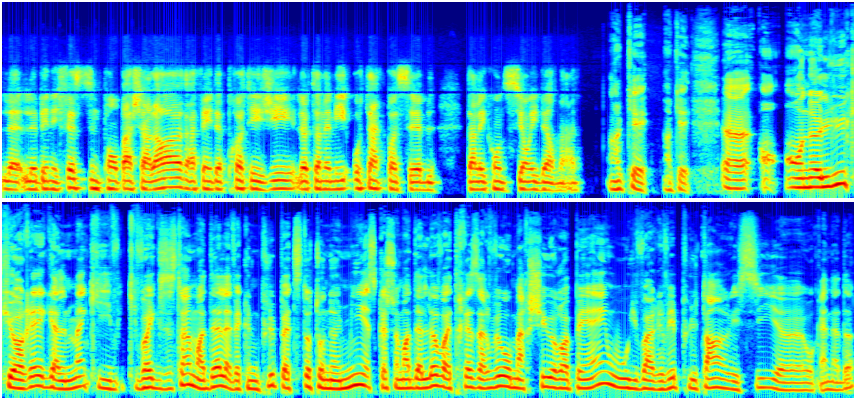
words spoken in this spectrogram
le, bénéfice d'une pompe à chaleur afin de protéger l'autonomie autant que possible dans les conditions hivernales. OK, OK. Euh, on, a lu qu'il y aurait également, qu'il va exister un modèle avec une plus petite autonomie. Est-ce que ce modèle-là va être réservé au marché européen ou il va arriver plus tard ici euh, au Canada?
